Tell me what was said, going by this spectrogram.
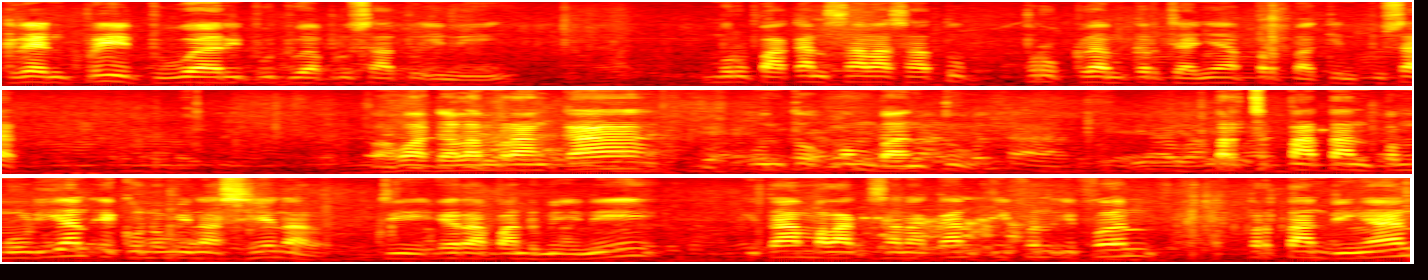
Grand Prix 2021 ini merupakan salah satu program kerjanya Perbakin Pusat bahwa dalam rangka untuk membantu percepatan pemulihan ekonomi nasional di era pandemi ini kita melaksanakan event-event pertandingan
